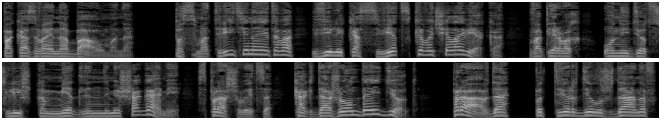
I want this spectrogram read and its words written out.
показывая на Баумана. «Посмотрите на этого великосветского человека!» Во-первых, он идет слишком медленными шагами. Спрашивается, когда же он дойдет? Правда, подтвердил Жданов,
